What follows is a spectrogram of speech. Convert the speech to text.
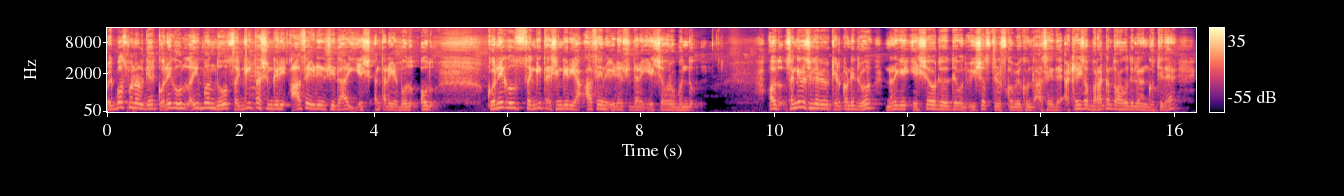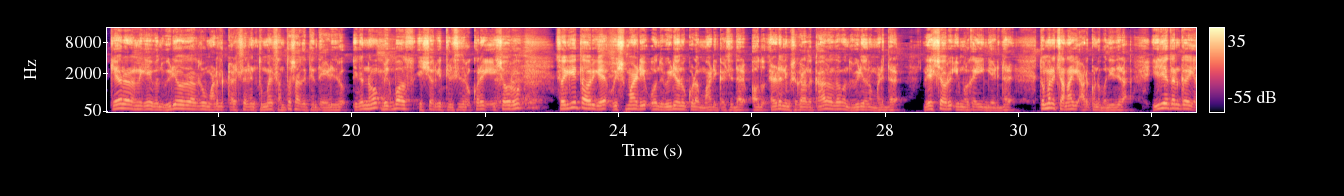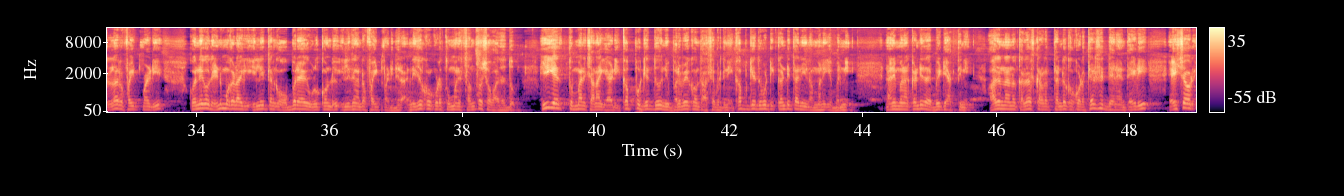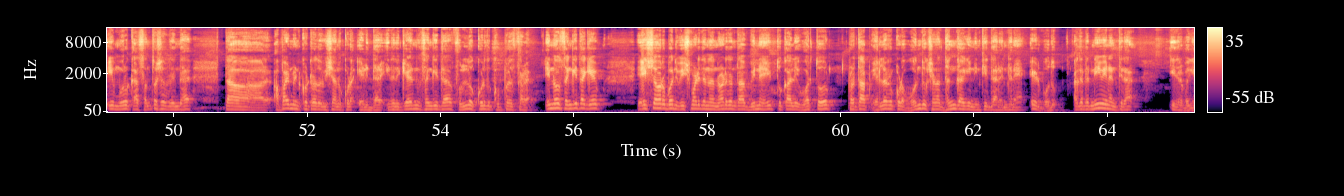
Big boss ಮನೆಯೊಳಗೆ ಕೊನೆಗೂ live ಬಂದು ಸಂಗೀತ ಶೃಂಗೇರಿ ಆಸೆ ಈಡೇರಿಸಿದ ಯಶ್ ಅಂತಲೇ ಹೇಳ್ಬೋದು. ಹೌದು, ಕೊನೆಗೂ ಸಂಗೀತ ಶೃಂಗೇರಿಯ ಆಸೆಯನ್ನು ಈಡೇರಿಸಿದ್ದಾರೆ ಯಶ್ ಅವರು ಬಂದು. ಹೌದು, ಸಂಗೀತ ಶೃಂಗೇರಿ ಅವರು ಕೇಳ್ಕೊಂಡಿದ್ರು, ನನಗೆ ಯಶ್ ಅವ್ರ ಜೊತೆ ಒಂದು ವಿಶ್ವಾಸ ತಿಳಿಸ್ಕೋಬೇಕು ಅಂತ ಆಸೆ ಇದೆ. ಅಟ್ಲೀಸ್ಟ್ ಅವ್ರು ಬರೋಕ್ಕಂತೂ ಆಗೋದಿಲ್ಲ ನಂಗೆ ಗೊತ್ತಿದೆ. ಕೇವಲ ನನಗೆ ಒಂದು ವಿಡಿಯೋದಾದರೂ ಮಾಡೋದಕ್ಕೆ ಕಳಿಸಿದ್ರೆ ನನಗೆ ತುಂಬಾ ಸಂತೋಷ ಆಗುತ್ತೆ ಅಂತ ಹೇಳಿದರು. ಇದನ್ನು ಬಿಗ್ ಬಾಸ್ ಯಶ್ ಅವರಿಗೆ ತಿಳಿಸಿದರು. ಕೊನೆ ಯಶ್ ಅವರು ಸಂಗೀತ ಅವರಿಗೆ ವಿಶ್ ಮಾಡಿ ಒಂದು ವಿಡಿಯೋನು ಕೂಡ ಮಾಡಿ ಕಳಿಸಿದ್ದಾರೆ. ಹೌದು, ಎರಡು ನಿಮಿಷಗಳ ಕಾಲದ ಒಂದು ವಿಡಿಯೋನ ಮಾಡಿದ್ದಾರೆ. ಯಶ್ ಅವರು ಈ ಮೂಲಕ ಹಿಂಗೆ ಹೇಳಿದ್ದಾರೆ. ತುಂಬಾ ಚೆನ್ನಾಗಿ ಆಡ್ಕೊಂಡು ಬಂದಿದ್ದೀರಾ. ಇಲ್ಲಿಯ ತನಕ ಎಲ್ಲರೂ ಫೈಟ್ ಮಾಡಿ, ಕೊನೆಗೆ ಒಂದು ಹೆಣ್ಮಗಳಾಗಿ ಇಲ್ಲಿ ತನಕ ಒಬ್ಬರೇ ಆಗಿ ಉಳ್ಕೊಂಡು ಇಲ್ಲಿ ತನಕ ಫೈಟ್ ಮಾಡಿದ್ದೀರಾ. ನಿಜಕ್ಕೂ ಕೂಡ ತುಂಬಾ ಸಂತೋಷವಾದದ್ದು. ಹೀಗೆ ತುಂಬಾ ಚೆನ್ನಾಗಿ ಆಡಿ, ಕಪ್ಪು ಗೆದ್ದು ನೀವು ಬರಬೇಕು ಅಂತ ಆಸೆ ಪಡ್ತೀನಿ. ಕಪ್ ಗೆದ್ದುಬಿಟ್ಟು ಖಂಡಿತ ನೀವು ನಮ್ಮ ಮನೆಗೆ ಬನ್ನಿ. ನಾನು ನಿಮ್ಮನ್ನು ಖಂಡಿತ ಭೇಟಿ ಆಗ್ತೀನಿ. ಅದನ್ನು ನಾನು ಕಲರ್ಸ್ ಕನ್ನಡ ತಂಡಕ್ಕೂ ಕೂಡ ತಿಳಿಸಿದ್ದೇನೆ ಅಂತ ಹೇಳಿ ಯಶ್ ಅವರು ಈ ಮೂಲಕ ಸಂತೋಷದಿಂದ ತ ಅಪಾಯಿಂಟ್ಮೆಂಟ್ ಕೊಟ್ಟಿರೋದು ವಿಷಯನೂ ಕೂಡ ಹೇಳಿದ್ದಾರೆ. ಇದನ್ನು ಕೇಳಿದ ಸಂಗೀತ ಫುಲ್ಲು ಕುಡಿದು ಕುಪ್ಪಳಿಸ್ತಾಳೆ. ಇನ್ನು ಸಂಗೀತಕ್ಕೆ ಯಶ್ ಅವರು ಬಂದು ವಿಶ್ ಮಾಡಿದ್ದನ್ನು ನೋಡಿದಂಥ ವಿನಯ್, ತುಕಾಲಿ ಹೊರ್ತು ಪ್ರತಾಪ್ ಎಲ್ಲರೂ ಕೂಡ ಒಂದು ಕ್ಷಣ ದಂಗಾಗಿ ನಿಂತಿದ್ದಾರೆ ಅಂತಲೇ ಹೇಳ್ಬೋದು. ಹಾಗಾದರೆ ನೀವೇನಂತೀರಾ ಇದರ ಬಗ್ಗೆ?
